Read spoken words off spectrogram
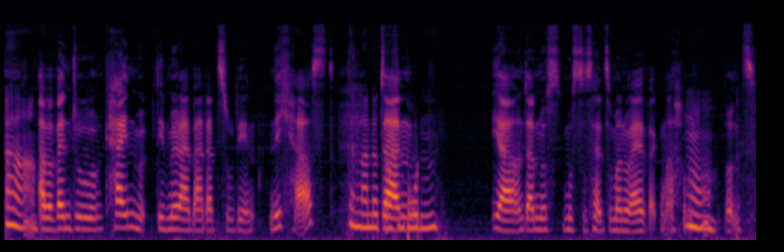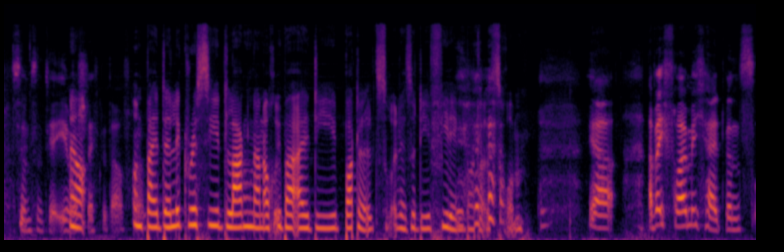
Ah, Aber wenn du keinen Mü- den Mülleimer dazu den nicht hast, dann landet es auf dem Boden. Ja, und dann musst, musst du es halt so manuell wegmachen. Mhm. Und Sims sind ja eh immer Ja. schlecht mit Aufräumen. Und bei Deligracy lagen dann auch überall die Bottles, also die Feeding Bottles rum. Ja, aber ich freue mich halt, wenn es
